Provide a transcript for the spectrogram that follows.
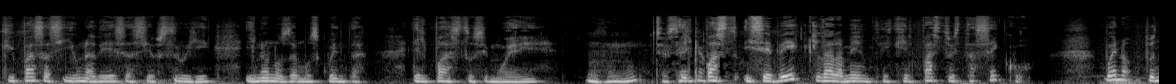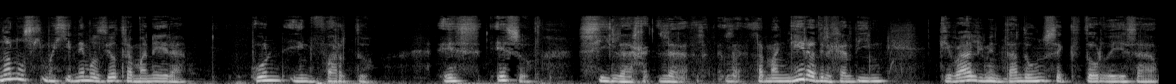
¿Qué pasa si una de esas se obstruye y no nos damos cuenta? El pasto se muere. el pasto, y se ve claramente que el pasto está seco. Bueno, pues no nos imaginemos de otra manera. Un infarto es eso. Si la, la, la, manguera del jardín que va alimentando un sector de esa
